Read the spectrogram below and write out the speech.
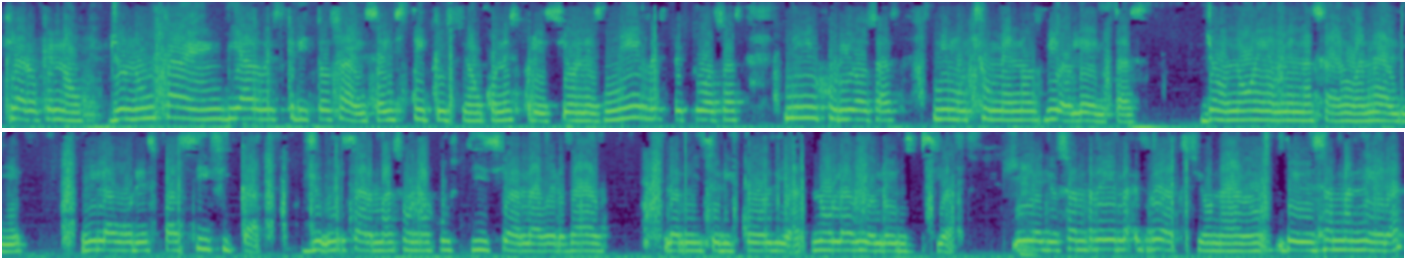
Claro que no. Yo nunca he enviado escritos a esa institución con expresiones ni respetuosas, ni injuriosas, ni mucho menos violentas. Yo no he amenazado a nadie. Mi labor es pacífica. mis armas son la justicia, la verdad, la misericordia, no la violencia y ellos han reaccionado de esa manera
